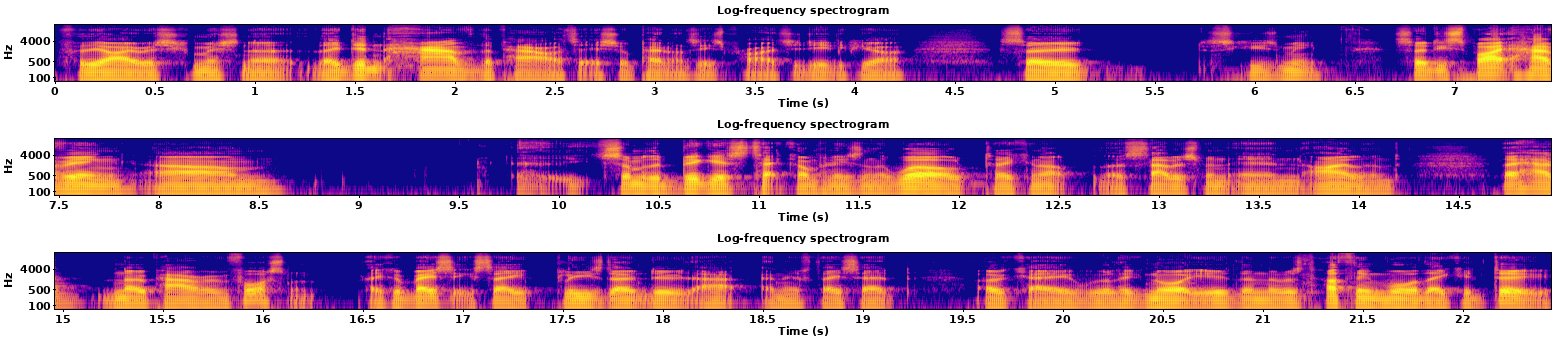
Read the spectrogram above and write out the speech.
for the Irish commissioner. They didn't have the power to issue penalties prior to GDPR. So, excuse me. So, despite having um, uh, some of the biggest tech companies in the world taking up establishment in Ireland, they had no power of enforcement. They could basically say, please don't do that. And if they said, okay, we'll ignore you, then there was nothing more they could do.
